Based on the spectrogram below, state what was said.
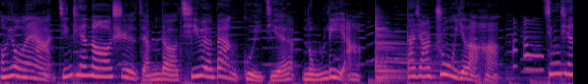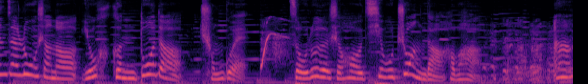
朋友们呀，今天呢是咱们的七月半鬼节，农历啊，大家注意了哈。今天在路上呢有很多的穷鬼，走路的时候切勿撞到好不好？啊？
